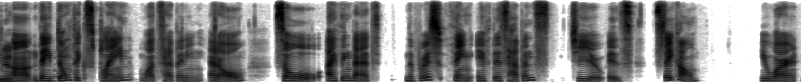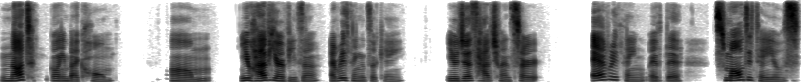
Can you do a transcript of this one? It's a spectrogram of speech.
Yeah, Uh, they don't explain what's happening at all. So I think that the first thing, if this happens to you, is stay calm. You are not going back home. Um, you have your visa. Everything is okay. You just have to answer everything with the small details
